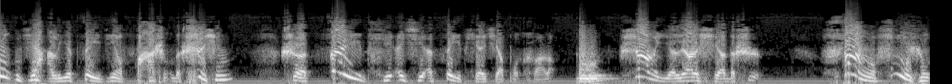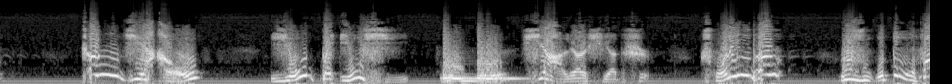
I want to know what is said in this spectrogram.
英家里最近发生的事情是最贴切、最贴切不可了。上一联写的是丧父兄，成家偶，有悲有喜。下联写的是出灵棚，入洞房，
